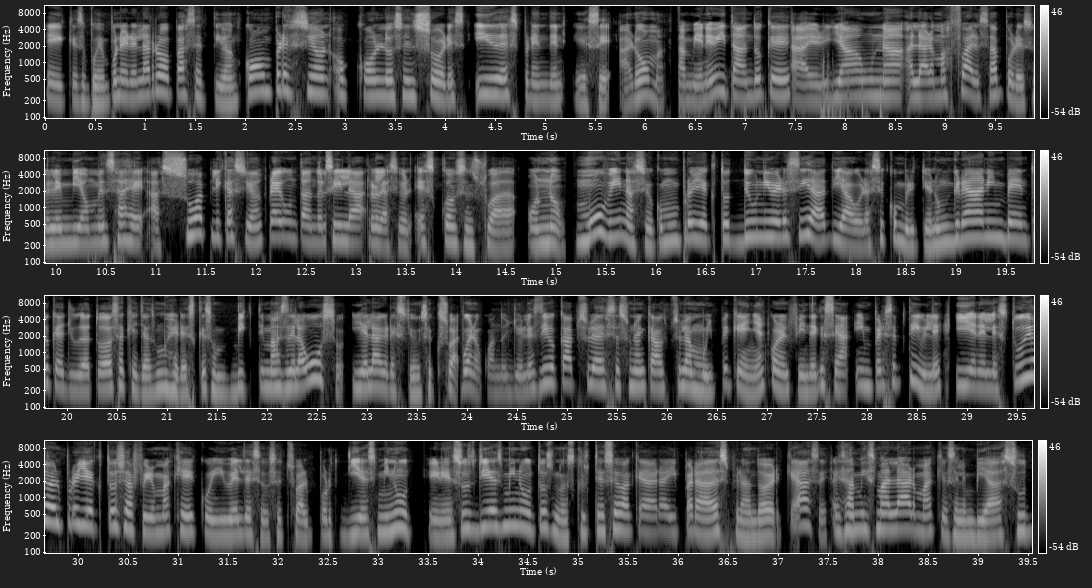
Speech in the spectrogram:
eh, que se pueden poner en la ropa se activan con presión o con los sensores y desprenden ese aroma. También evitando que haya una alarma falsa, por eso le envía un mensaje a su aplicación preguntándole si la relación es consensuada o no. Movie nació como un proyecto de universidad y ahora se convirtió en un gran invento que ayuda a todas aquellas mujeres que son víctimas del abuso y la agresión sexual. Bueno, cuando yo les digo cápsula, esta es una cápsula muy pequeña con el fin de que sea imperceptible y en el estudio del proyecto se afirma que cohibe el deseo sexual por 10 minutos. En esos 10 minutos no es que usted se va a quedar ahí parada esperando a ver qué hace. Esa misma alarma que se le envía a su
